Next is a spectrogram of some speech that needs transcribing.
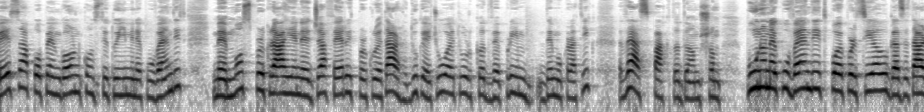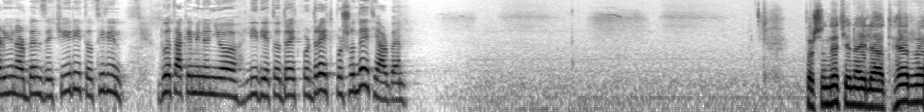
Besa po pengon konstituimin e Kuvendit me mospërkrahjen e Xhaferrit për kryetar, duke e quajtur këtë veprim demokratik dhe aspak të dëmshëm. Punën e Kuvendit po e përcjell gazetari ynë Arben Zeqiri, të cilin duhet ta kemi në një lidhje të drejtpërdrejtë. Përshëndetje Arben. Përshëndetje Naila, atëherë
